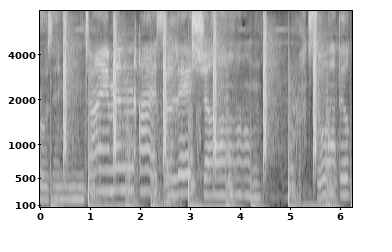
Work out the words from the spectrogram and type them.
frozen in time and isolation. So I built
